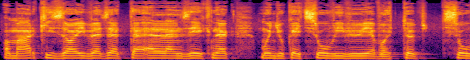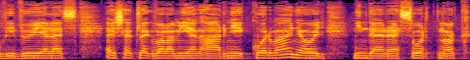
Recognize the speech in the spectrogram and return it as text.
a Márki Zaj vezette ellenzéknek mondjuk egy szóvivője, vagy több szóvivője lesz, esetleg valamilyen árnyék kormánya, hogy minden reszortnak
